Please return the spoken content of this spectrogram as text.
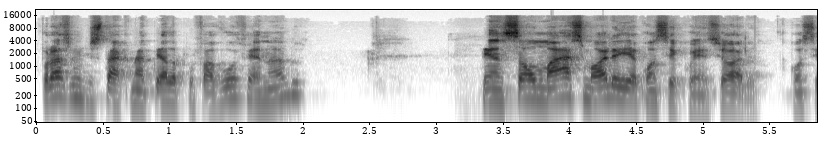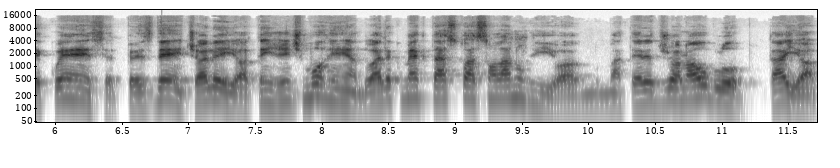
Próximo destaque na tela, por favor, Fernando. Tensão máxima, olha aí a consequência, olha. Consequência, presidente, olha aí, ó, tem gente morrendo. Olha como é que está a situação lá no Rio, ó, matéria do jornal o Globo. Tá aí, ó.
